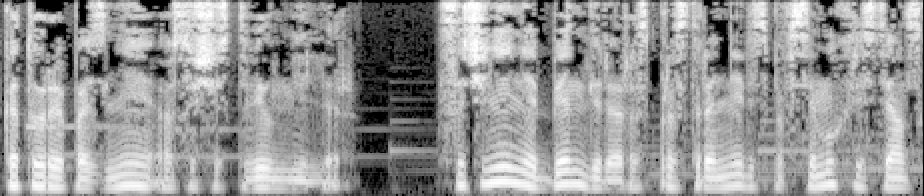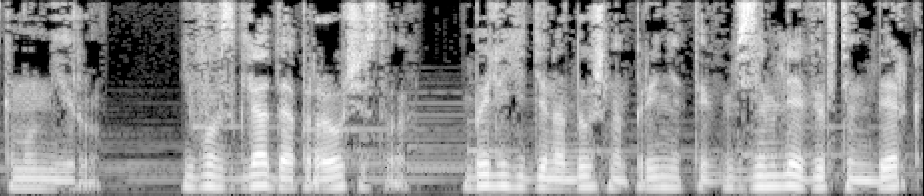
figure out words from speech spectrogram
которые позднее осуществил Миллер. Сочинения Бенгеля распространились по всему христианскому миру. Его взгляды о пророчествах были единодушно приняты в земле Вюртемберг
